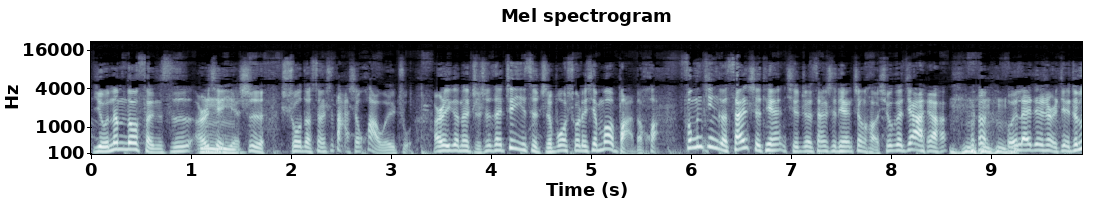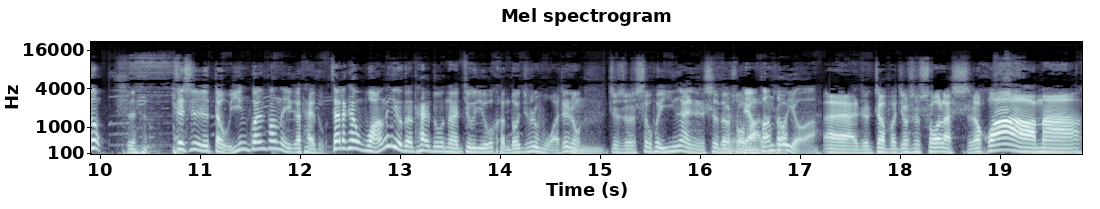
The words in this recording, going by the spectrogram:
有那么多粉丝，而且嗯也是说的算是大实话为主。而一个呢，只是在这一次直播说了一些冒把的话，封禁个三十天，其实这三十天正好休个假呀，回来这事儿接着弄。是这是抖音官方的一个态度。再来看网友的态度呢，就有很多就是我这种嗯就是社会阴暗人士的说法了，两方都有啊。哎，这这不就是说了实话吗？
